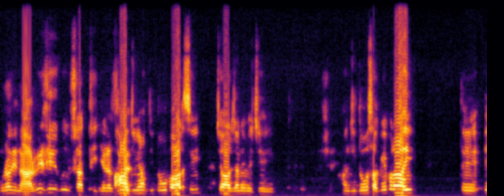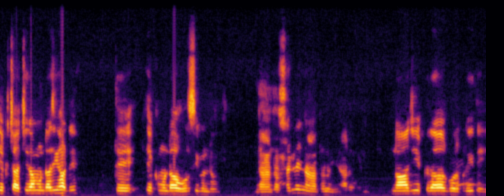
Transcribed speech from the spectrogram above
ਉਹਨਾਂ ਦੇ ਨਾਲ ਵੀ ਸੀ ਕੋਈ ਸਾਥੀ ਜਿਹੜਾ ਸੀ ਹਾਂਜੀ ਹਾਂਜੀ ਦੋ ਬਾਹਰ ਸੀ ਚਾਰ ਜਣੇ ਵਿੱਚ ਸੀ ਹਾਂਜੀ ਦੋ ਸਕੇ ਭਰਾ ਸੀ। ਤੇ ਇੱਕ ਚਾਚੇ ਦਾ ਮੁੰਡਾ ਸੀ ਸਾਡੇ ਤੇ ਇੱਕ ਮੁੰਡਾ ਹੋਰ ਸੀ ਪਿੰਡੋਂ। ਨਾਂ ਦੱਸ ਸਕਦੇ? ਨਾਂ ਤੁਹਾਨੂੰ ਯਾਦ ਹੋਵੇ। ਨਾਂ ਜੀ ਇੱਕ ਦਾ ਗੁਰਪ੍ਰੀਤ ਸੀ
